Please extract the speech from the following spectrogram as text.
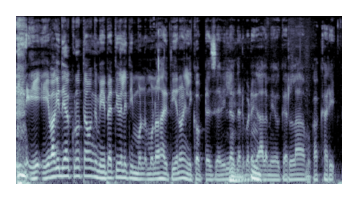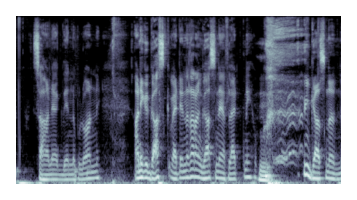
ඒවගේ දෙයක්නොත්තම මේ පැතිවල ති මොන මොනහරි තියෙන හෙලිකොප්ට ඇවිල්ල දටට ගාලමය කරලා මොකක් හරි සහනයක් දෙන්න පුළුවන්නේ. අනික ගස් වැටෙන තරම් ගස් නෑ ෆලට්නේ ගස්නන්න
